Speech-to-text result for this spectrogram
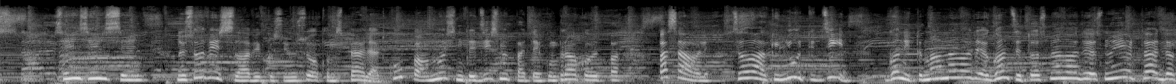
mēs sen, sen, sen no Silvijas Slavikas jūs sākam spēlēt kopā un dzīsme patīk un braukojot pa pasauli, cilvēki ļoti dzīd. Gan itamā melodijā, gan citos melodijās, nu, ja ir tāda,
